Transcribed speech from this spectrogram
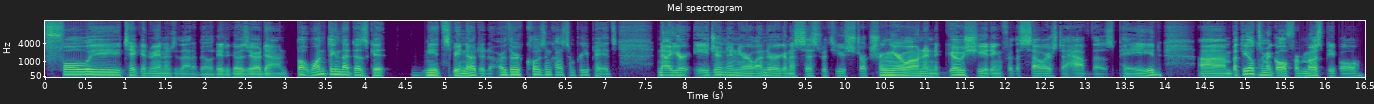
fully take advantage of that ability to go zero down but one thing that does get needs to be noted are there closing costs and prepaids now your agent and your lender are going to assist with you structuring your loan and negotiating for the sellers to have those paid um, but the ultimate goal for most people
